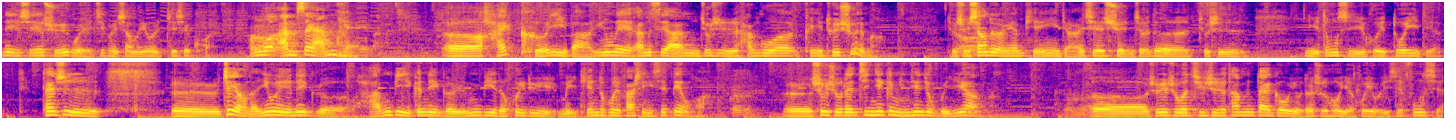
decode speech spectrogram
那些水鬼基本上没有这些款。韩国 MCM 便宜吧？呃，还可以吧，因为 MCM 就是韩国可以退税嘛，就是相对而言便宜一点，而且选择的就是你东西会多一点。但是，呃，这样的，因为那个韩币跟那个人民币的汇率每天都会发生一些变化，嗯呃，所以说呢，今天跟明天就不一样了。呃，所以说其实他们代购有的时候也会有一些风险，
